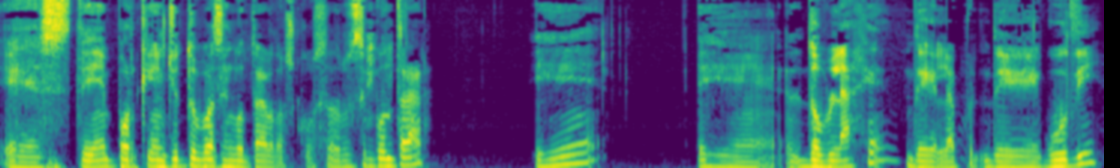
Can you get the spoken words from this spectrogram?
Este, porque en YouTube vas a encontrar dos cosas. Vas a encontrar eh, eh, doblaje de, la, de Woody,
